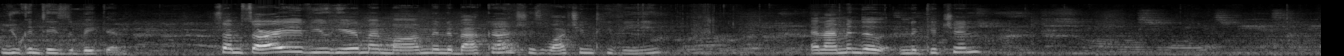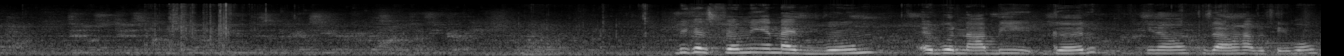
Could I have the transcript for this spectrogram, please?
you can taste the bacon. So I'm sorry if you hear my mom in the background. She's watching TV and I'm in the in the kitchen. Because filming in my room, it would not be good, you know, because I don't have a table.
